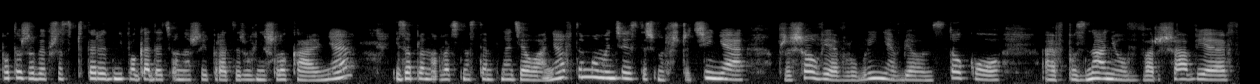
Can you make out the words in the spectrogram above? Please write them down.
po to, żeby przez cztery dni pogadać o naszej pracy również lokalnie i zaplanować następne działania. W tym momencie jesteśmy w Szczecinie, w Rzeszowie, w Lublinie, w Białymstoku, w Poznaniu, w Warszawie, w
